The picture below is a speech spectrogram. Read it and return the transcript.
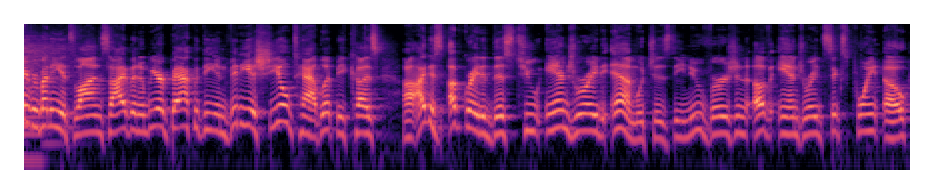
Hey everybody, it's Lon Seidman, and we are back with the NVIDIA Shield tablet because uh, I just upgraded this to Android M, which is the new version of Android 6.0.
